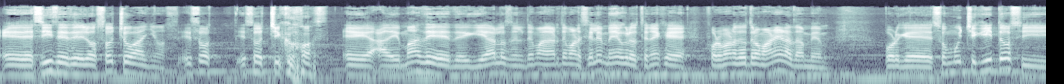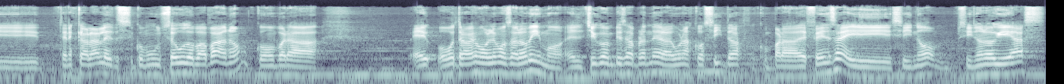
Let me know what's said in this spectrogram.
eh, decís desde los 8 años, esos, esos chicos, eh, además de, de guiarlos en el tema de artes marciales, medio que los tenés que formar de otra manera también. Porque son muy chiquitos y tenés que hablarles como un pseudo papá, ¿no? Como para eh, otra vez volvemos a lo mismo. El chico empieza a aprender algunas cositas para defensa y si no, si no lo guías,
